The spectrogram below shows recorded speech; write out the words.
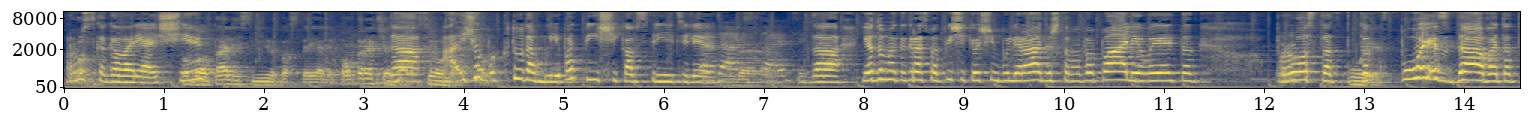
русскоговорящие. Поболтали с ними, постояли. Полтора часа. Да, всё. а еще кто там были? Подписчиков встретили. Да, Да. Да, я думаю, как раз подписчики очень были рады, что мы попали в этот просто Поезд. как поезд, да, в этот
